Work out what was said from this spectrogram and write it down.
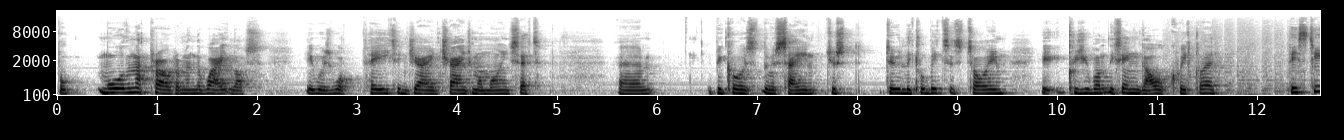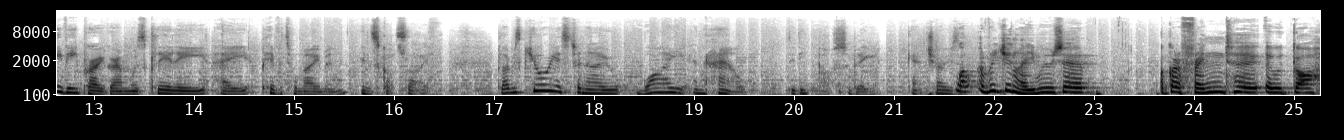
but more than that program and the weight loss, it was what Pete and Jane changed my mindset. Um, because they were saying just do little bits at a time because you want this end goal quickly. This TV programme was clearly a pivotal moment in Scott's life, but I was curious to know why and how did he possibly get chosen? Well, originally we was a. I got a friend who, who had got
